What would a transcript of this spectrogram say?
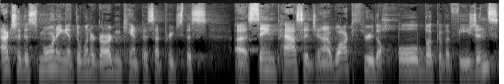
Actually, this morning at the Winter Garden campus, I preached this uh, same passage and I walked through the whole book of Ephesians,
